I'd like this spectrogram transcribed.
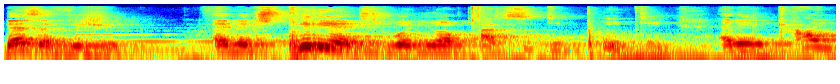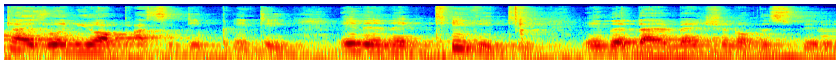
There's a vision. An experience is when you are participating. An encounter is when you are participating in an activity in the dimension of the spirit.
